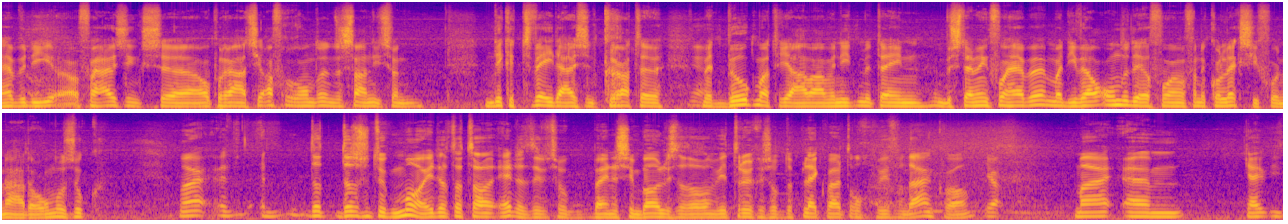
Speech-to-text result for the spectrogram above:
hebben we die verhuizingsoperatie afgerond. En er staan niet zo'n dikke 2000 kratten met bulkmateriaal waar we niet meteen een bestemming voor hebben. Maar die wel onderdeel vormen van de collectie voor nader onderzoek. Maar dat, dat is natuurlijk mooi. Dat, dat, al, hè, dat is ook bijna symbolisch dat dat dan weer terug is op de plek waar het ongeveer vandaan kwam. Ja. Maar Kijk, u,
